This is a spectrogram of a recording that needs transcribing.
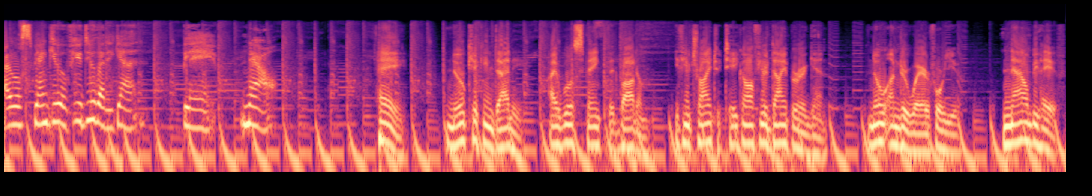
I will spank you if you do that again. Behave, now. Hey! No kicking daddy, I will spank that bottom, if you try to take off your diaper again. No underwear for you. Now behave.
